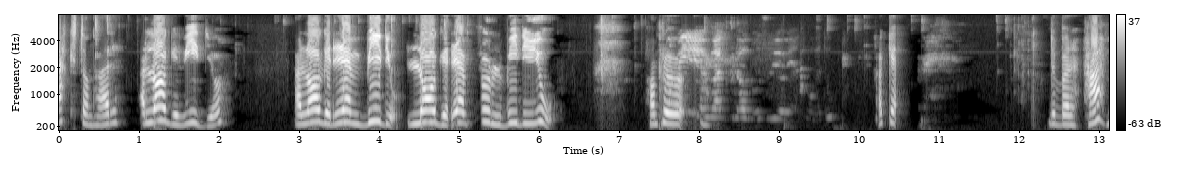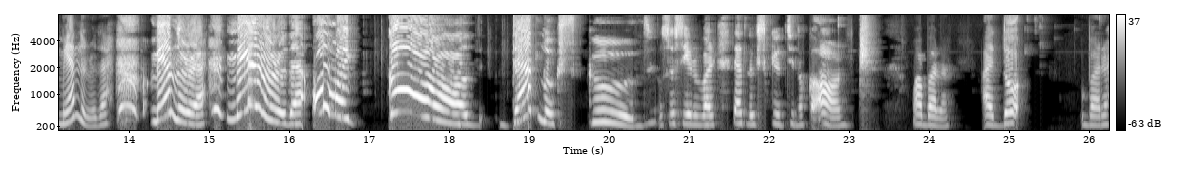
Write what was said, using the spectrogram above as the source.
lektene her. Jeg lager video. Jeg lager en video. Lager en full video. Han prøver Vi Du bare Hæ? Mener du det? Mener du det? Mener du det? Oh my god! That looks good! Og så sier du bare That looks good til noe annet. Og jeg bare I don't Og bare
